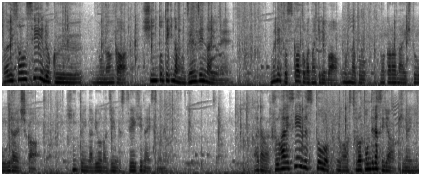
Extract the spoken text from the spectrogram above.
第三勢力のなんかヒント的なもん全然ないよね。胸とスカートがなければ女とわからない人ぐらいしかヒントになるような人物できてないですよね。あれだな腐敗生物と空飛んでるやついるやん左に。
